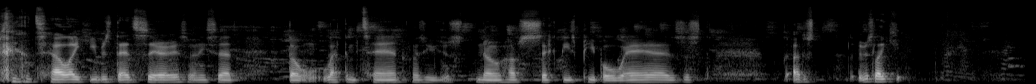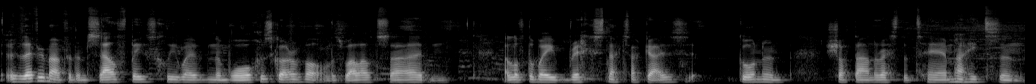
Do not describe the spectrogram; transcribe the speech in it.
you could tell like he was dead serious when he said, "Don't let them turn," because you just know how sick these people were. It's just, I just, it was like. It was every man for themselves, basically, where the walkers got involved as well outside. And I love the way Rick snatched that guy's gun and shot down the rest of the termites and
